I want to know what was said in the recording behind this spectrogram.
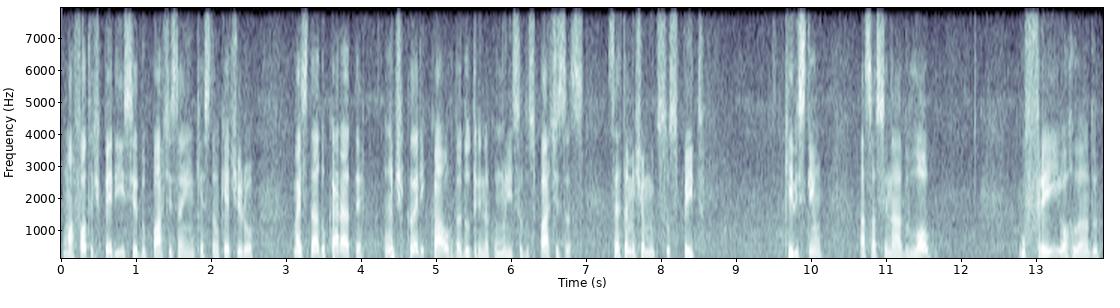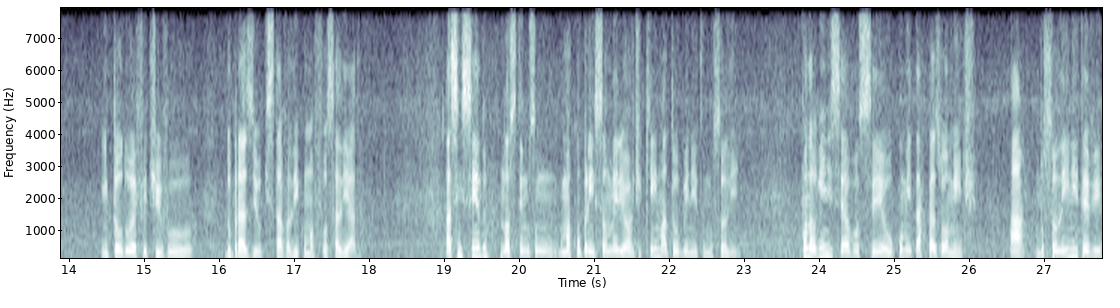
uma falta de perícia do partisan em questão que atirou. Mas, dado o caráter anticlerical da doutrina comunista dos partisans, certamente é muito suspeito que eles tenham assassinado logo o Frei Orlando em todo o efetivo do Brasil, que estava ali com uma força aliada. Assim sendo, nós temos um, uma compreensão melhor de quem matou Benito Mussolini. Quando alguém disser a você ou comentar casualmente, ah, Mussolini teve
